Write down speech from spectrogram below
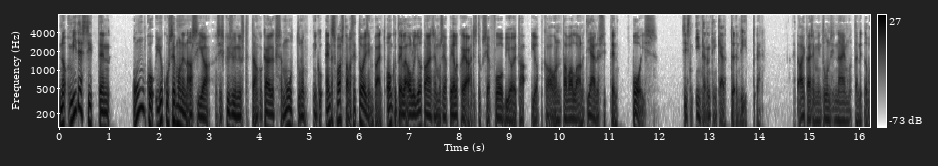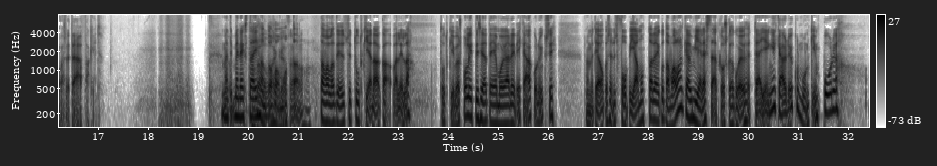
No miten sitten onko joku semmoinen asia, siis kysyin just, että onko käytöksessä muuttunut, niin kuin, entäs vastaavasti toisinpäin, onko teillä ollut jotain semmoisia pelkoja, ahdistuksia, fobioita, jotka on tavallaan nyt jäänyt sitten pois, siis internetin käyttöön liittyen? Että aikaisemmin tunsin näin, mutta nyt on vaan se, että ah, fuck it. Mä en tiedä, meneekö tämä ihan tuohon, mutta sanoa. tavallaan tietysti tutkijana aika välillä tutkii myös poliittisia teemoja, niin ikään kuin yksi no en tiedä onko se nyt fobia, mutta ne, kun tavallaan käy mielessä, että koska joku öyhöttäjä jengi käy niin kun mun kimppuun ja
